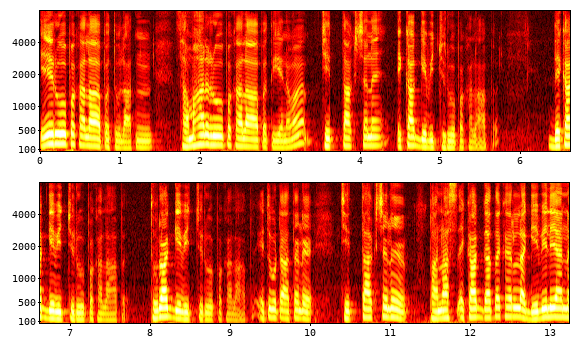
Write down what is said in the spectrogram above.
ඒ රූප කලාප තුලත් සමහර රූප කලාප තියෙනවා චිත්තක්ෂණ එකක් ගෙවිච්ච රූප කලාප. දෙකක් ගෙවිච්ච රූප කලාප. තුරක් ගෙවිච්ච රූප කලාප. එතකොට අතන චිත්තක්ෂණ 51ක් ගත කරලා ගෙවිල යන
